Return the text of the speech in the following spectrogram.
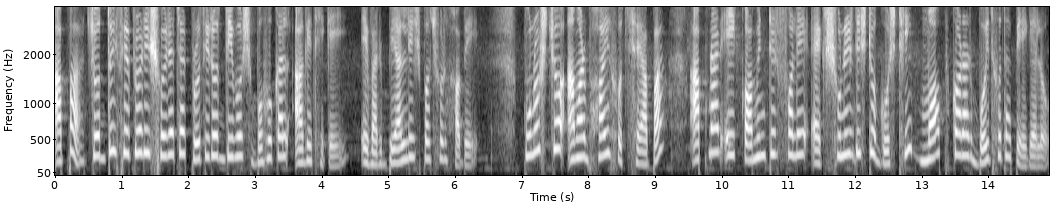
আপা, চোদ্দই ফেব্রুয়ারি স্বৈরাচার প্রতিরোধ দিবস বহুকাল আগে থেকেই। এবার বিয়াল্লিশ বছর হবে। পুনশ্চ আমার ভয় হচ্ছে, আপা। আপনার এই কমেন্টের ফলে এক সুনির্দিষ্ট গোষ্ঠী মপ করার বৈধতা পেয়ে গেল।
